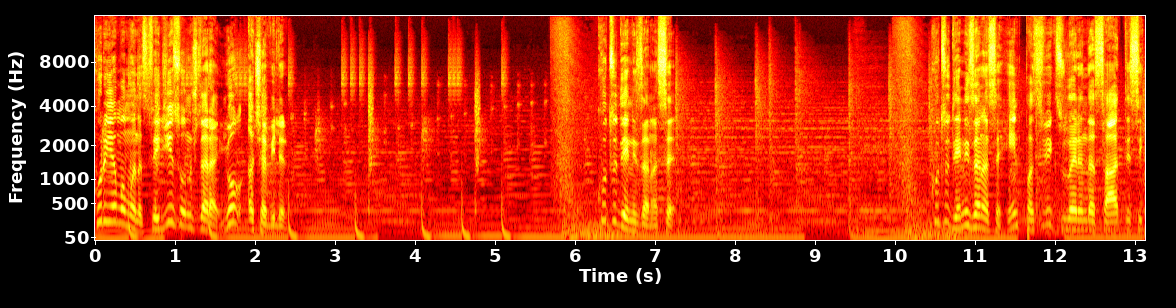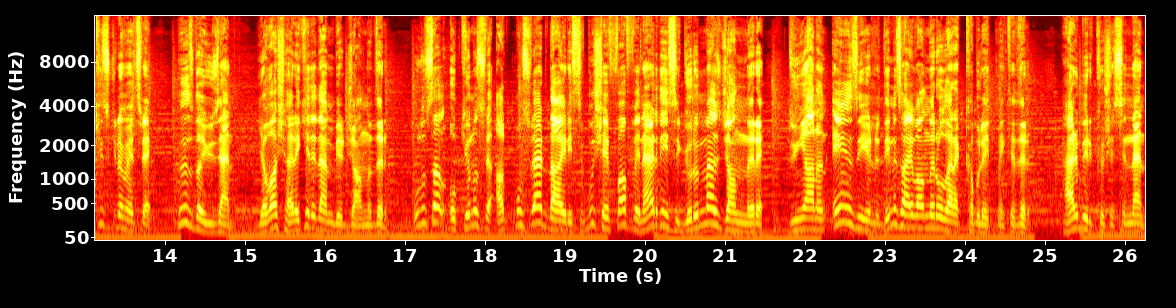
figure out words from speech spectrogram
koruyamamanız feci sonuçlara yol açabilir. Kutu deniz anası Kutu deniz anası Hint Pasifik sularında saatte 8 kilometre hızla yüzen, yavaş hareket eden bir canlıdır. Ulusal Okyanus ve Atmosfer Dairesi bu şeffaf ve neredeyse görünmez canlıları dünyanın en zehirli deniz hayvanları olarak kabul etmektedir. Her bir köşesinden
